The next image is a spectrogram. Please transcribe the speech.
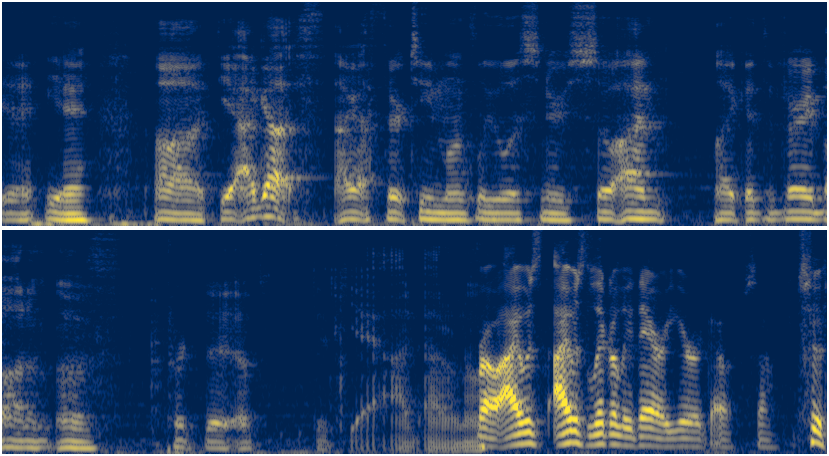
Yeah. Yeah. Uh, yeah. I got I got 13 monthly listeners, so I'm like at the very bottom of per, the of yeah. I, I don't know. Bro, I was I was literally there a year ago, so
